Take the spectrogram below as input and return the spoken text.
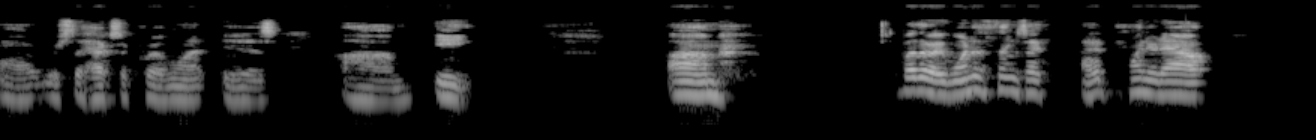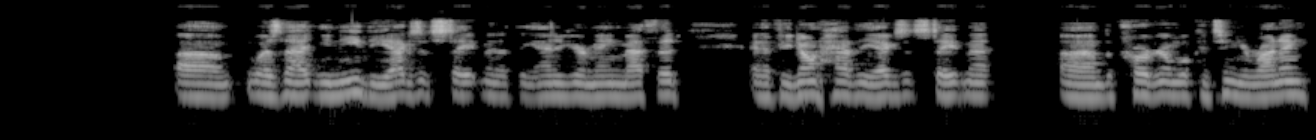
uh, which the hex equivalent is um, E. Um, by the way, one of the things I, I had pointed out um, was that you need the exit statement at the end of your main method. And if you don't have the exit statement, um, the program will continue running.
